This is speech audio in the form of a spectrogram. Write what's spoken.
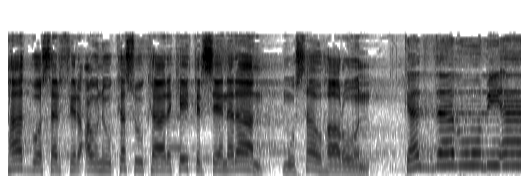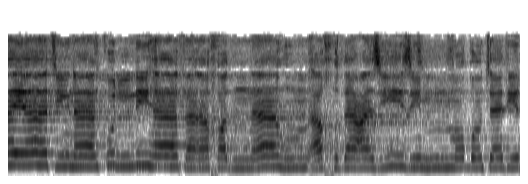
هات بۆ سەر فرعون و کەس و کارەکەی ترسێنەران موسا و هاڕون كذبوا بآياتنا كلها فأخذناهم أخذ عزيز مقتدر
